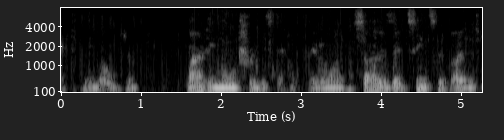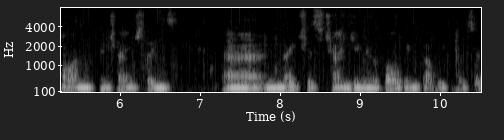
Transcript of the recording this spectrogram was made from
actively involved in planting more trees to help that along. So that sense of over time can change things. Uh, nature's changing and evolving, but we can also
